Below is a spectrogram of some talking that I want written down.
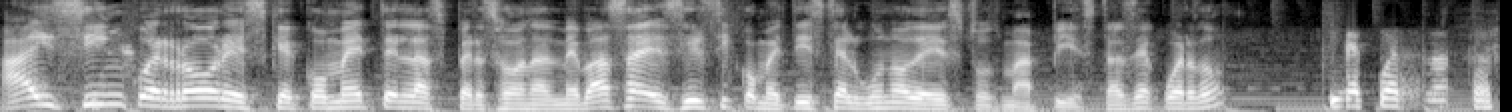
hay cinco errores que cometen las personas. ¿Me vas a decir si cometiste alguno de estos, Mapi? ¿Estás de acuerdo? De acuerdo, doctor.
